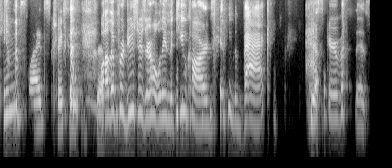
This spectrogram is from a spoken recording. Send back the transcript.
Kim slides Tracy. While the producers are holding the cue cards in the back, Yeah. ask her about this.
